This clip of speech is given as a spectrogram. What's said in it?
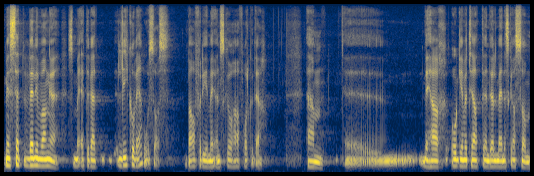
Vi har sett veldig mange som etter hvert liker å være hos oss bare fordi vi ønsker å ha folk der. Um, eh, vi har også invitert en del mennesker som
